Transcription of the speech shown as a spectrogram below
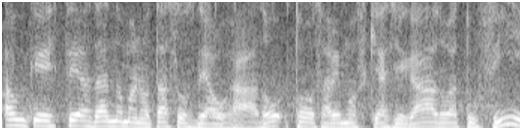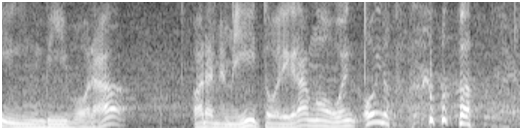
aunque estés dando manotazos de ahogado, todos sabemos que has llegado a tu fin, víbora. Ahora mi amiguito, el gran Owen. ¡Uy, no!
